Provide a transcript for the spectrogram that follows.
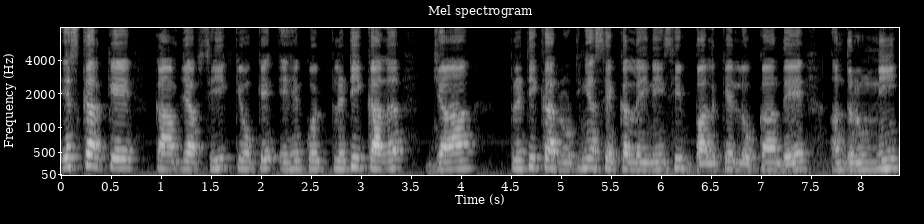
ਇਸ ਕਰਕੇ ਕਾਮਯਾਬ ਸੀ ਕਿਉਂਕਿ ਇਹ ਕੋਈ ਪੋਲੀਟੀਕਲ ਜਾਂ ਪੋਲੀਟੀਕਲ ਰੋਟੀਆਂ ਸੇਕਣ ਲਈ ਨਹੀਂ ਸੀ, ਬਲਕਿ ਲੋਕਾਂ ਦੇ ਅੰਦਰੂਨੀ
